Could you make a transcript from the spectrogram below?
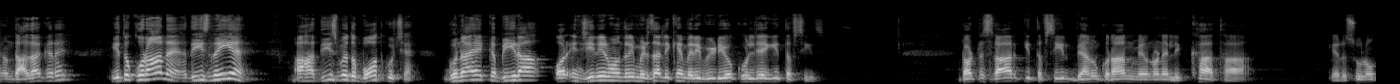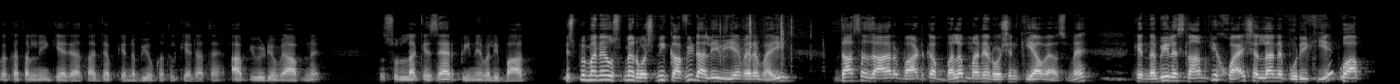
اندازہ کریں، یہ تو قرآن ہے، حدیث نہیں ہے۔ حدیث میں تو بہت کچھ ہے۔ گناہ کبیرہ اور انجینئر محمد علی مرزا لکھے، میری ویڈیو کھل جائے گی تفصیل سے۔ ڈاکٹر سرار کی تفسیر بیان القرآن میں انہوں نے لکھا تھا کہ رسولوں کا قتل نہیں کیا جاتا، جبکہ نبیوں کا قتل کیا جاتا ہے۔ آپ کی ویڈیو میں آپ نے رسول اللہ کے زہر پینے والی بات، اس پہ میں نے اس میں روشنی کافی ڈالی ہوئی ہے میرے بھائی۔ دس ہزار واٹ کا بلب میں نے روشن کیا ہوا ہے اس میں کہ نبی الاسلام کی خواہش اللہ نے پوری کی ہے، وہ آپ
